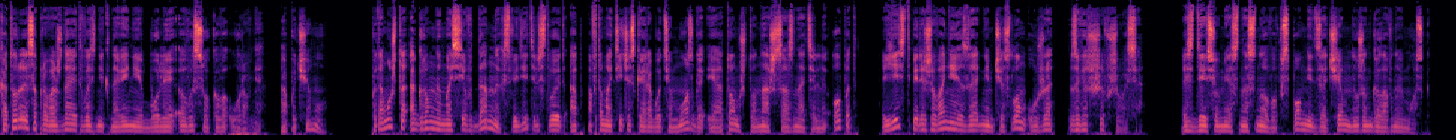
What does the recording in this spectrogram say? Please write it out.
которое сопровождает возникновение более высокого уровня. А почему? Потому что огромный массив данных свидетельствует об автоматической работе мозга и о том, что наш сознательный опыт есть переживание задним числом уже завершившегося. Здесь уместно снова вспомнить, зачем нужен головной мозг.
